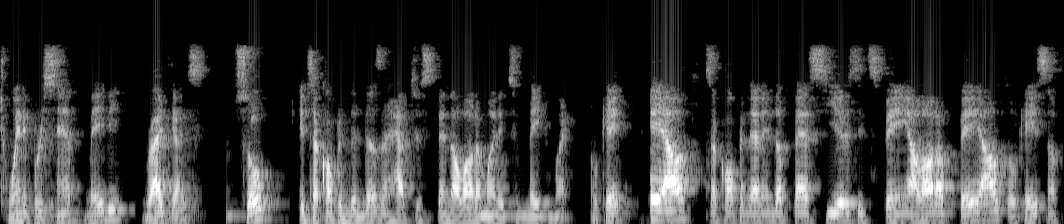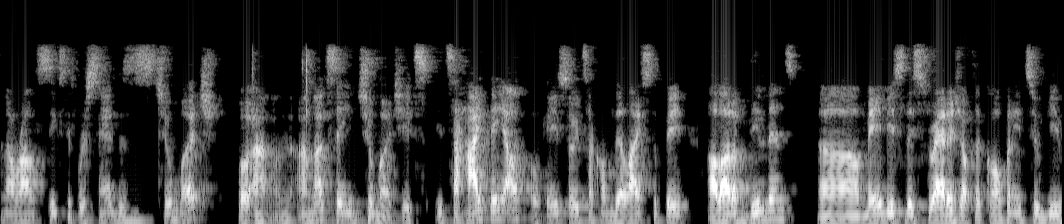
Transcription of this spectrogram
20% maybe, right guys? So it's a company that doesn't have to spend a lot of money to make money. Okay. Payout. It's a company that in the past years it's paying a lot of payout. Okay. Something around 60%. This is too much. Well, I'm not saying too much. It's, it's a high payout. Okay. So it's a company that likes to pay a lot of dividends. Uh, maybe it's the strategy of the company to give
